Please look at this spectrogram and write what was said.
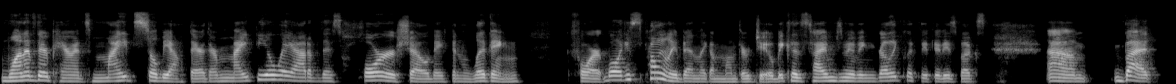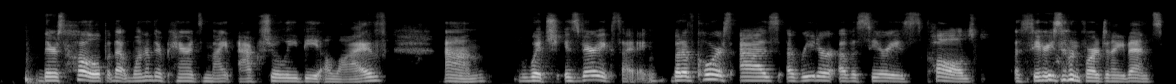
one of their parents might still be out there. There might be a way out of this horror show they've been living for. Well, I guess it's probably only been like a month or two because time's moving really quickly through these books. Um, but there's hope that one of their parents might actually be alive. Um, which is very exciting. But of course, as a reader of a series called a series of unfortunate events.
